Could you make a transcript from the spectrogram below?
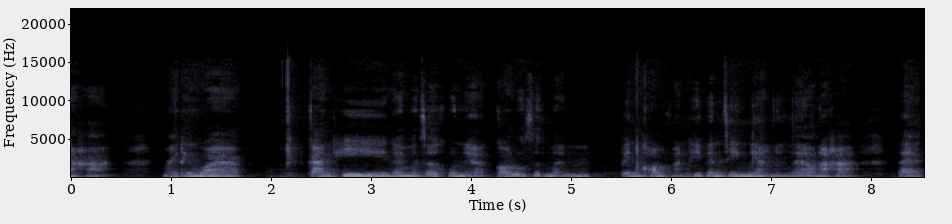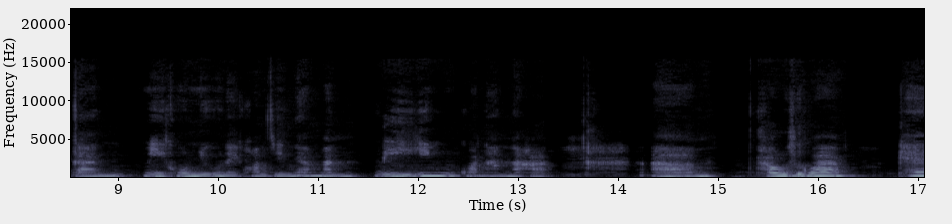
นะคะ หมายถึงว่าการที่ได้มาเจอคุณเนี่ยก็รู้สึกเหมือน เป็นความฝันที่เป็นจริงอย่างหนึ่งแล้วนะคะ แต่การมีคุณอยู่ในความจริงเนี่ยมันดียิ่งกว่านั้นนะคะเขารู้สึกว่าแค่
